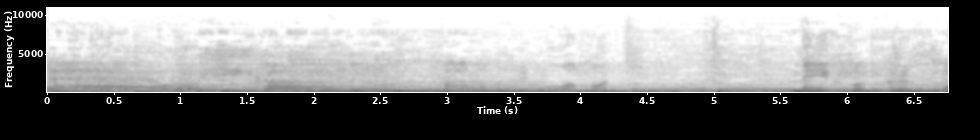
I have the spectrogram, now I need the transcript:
แล้วอุ้ยคำฟ้ามืดมัวมนเมฆฝนครึ้มด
